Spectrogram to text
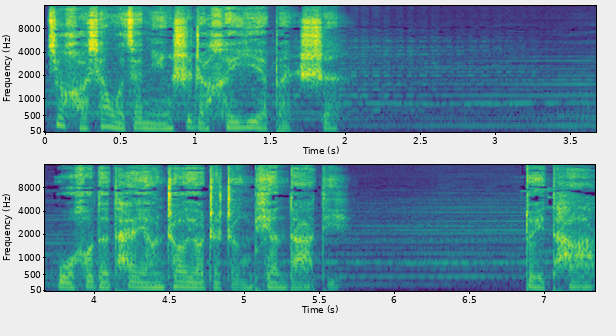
就好像我在凝视着黑夜本身。午后的太阳照耀着整片大地，对他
